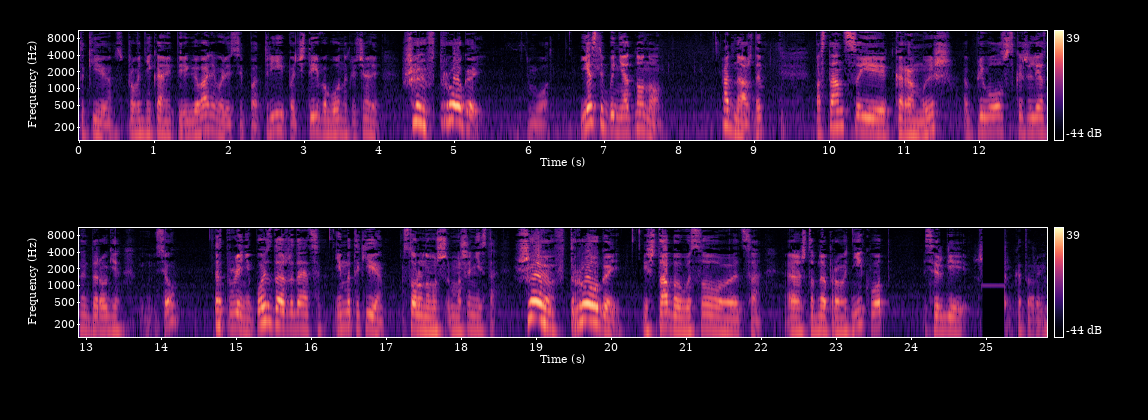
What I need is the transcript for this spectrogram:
такие с проводниками переговаривались, и по три, по четыре вагона кричали «Шеф, трогай!» Вот. Если бы не одно «но». Однажды по станции Карамыш при Волжской железной дороге все, отправление поезда ожидается, и мы такие в сторону маш- машиниста «Шеф, трогай!» Из штаба высовывается э, штабной проводник, вот Сергей, который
